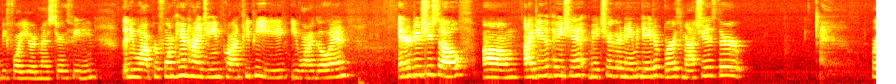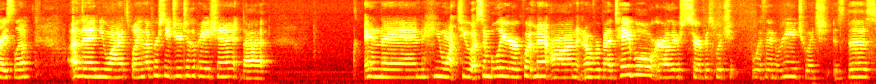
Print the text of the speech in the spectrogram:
before you administer the feeding. Then you want to perform hand hygiene, put on PPE. You want to go in, introduce yourself, um, ID the patient, make sure their name and date of birth matches their bracelet. And then you want to explain the procedure to the patient that and then you want to assemble your equipment on an overbed table or other surface which within reach, which is this.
